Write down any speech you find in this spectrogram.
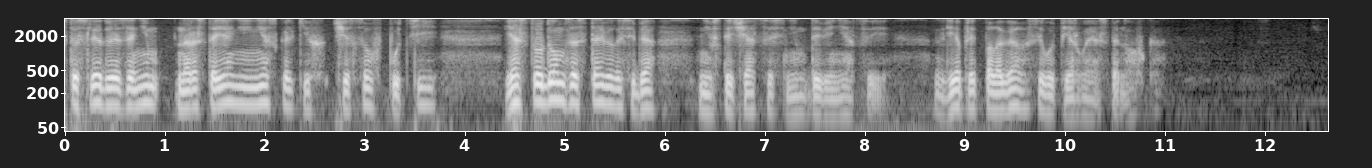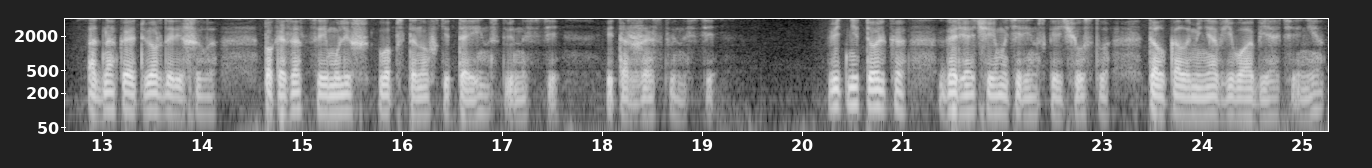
что, следуя за ним на расстоянии нескольких часов пути, я с трудом заставила себя не встречаться с ним до Венеции, где предполагалась его первая остановка. Однако я твердо решила показаться ему лишь в обстановке таинственности и торжественности. Ведь не только горячее материнское чувство толкало меня в его объятия, нет.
